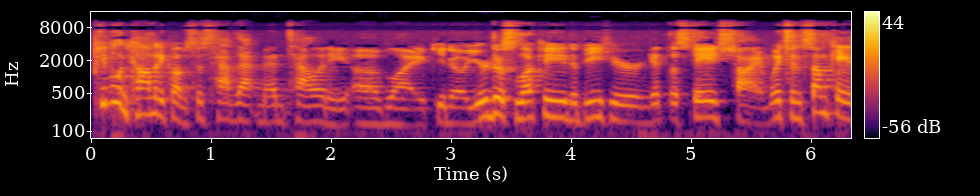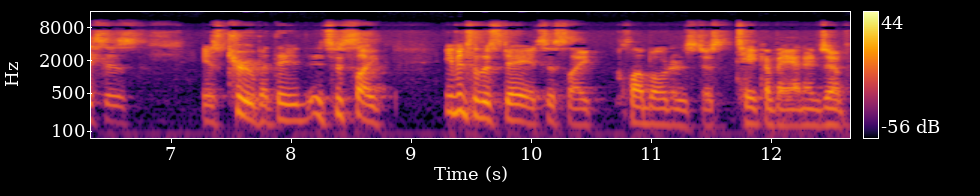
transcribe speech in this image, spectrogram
people in comedy clubs just have that mentality of like, you know, you're just lucky to be here and get the stage time, which in some cases is true, but they it's just like even to this day, it's just like club owners just take advantage of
